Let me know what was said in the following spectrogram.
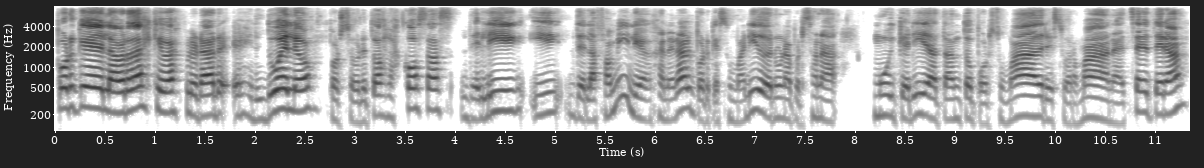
Porque la verdad es que va a explorar el duelo, por sobre todas las cosas, de Lee y de la familia en general, porque su marido era una persona muy querida tanto por su madre, su hermana, etc.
